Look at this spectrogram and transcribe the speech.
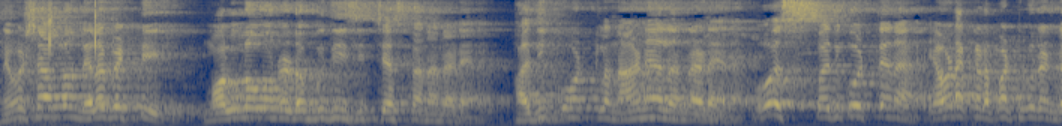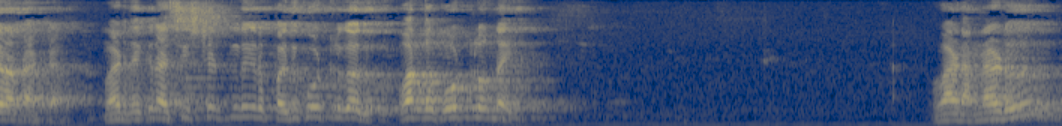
నిమిషాల్లో నిలబెట్టి మొల్లో ఉన్న డబ్బు తీసి ఇచ్చేస్తాను అన్నాడు ఆయన. పది కోట్ల నాణ్యాలు అన్నాడు ఆయన. ఓస్ పది కోట్లేనా? ఎవడక్కడ పట్టుకురండి అన్నట్ట. వాడి దగ్గర అసిస్టెంట్ల దగ్గర పది కోట్లు కాదు వంద కోట్లు ఉన్నాయి వాడు అన్నాడు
